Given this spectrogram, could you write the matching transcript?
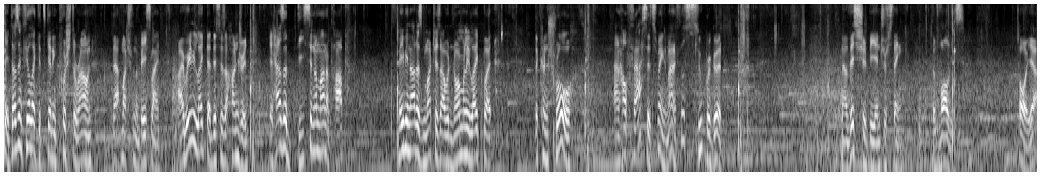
it doesn't feel like it's getting pushed around that much from the baseline. I really like that this is 100. It has a decent amount of pop. Maybe not as much as I would normally like, but the control and how fast it swings. Man, it feels super good. Now this should be interesting, the volleys. Oh yeah.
